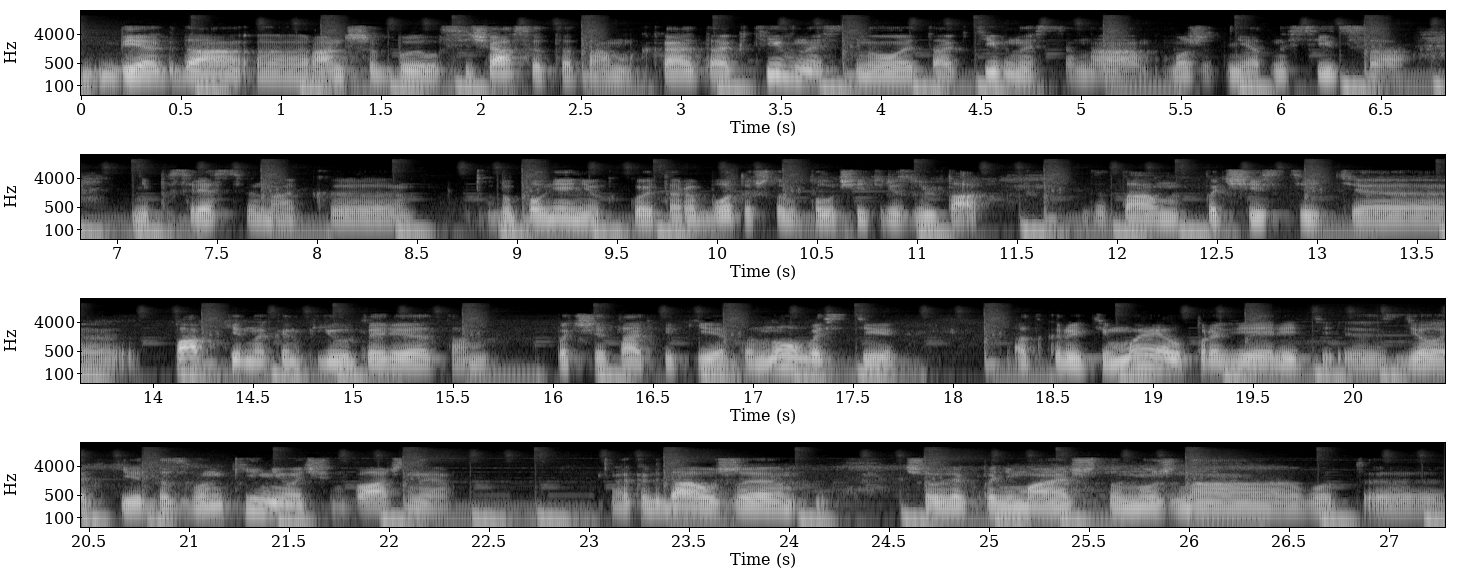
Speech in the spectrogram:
бег, да, э, раньше был. Сейчас это там какая-то активность, но эта активность, она может не относиться непосредственно к выполнению какой-то работы, чтобы получить результат. Это там почистить э, папки на компьютере, там почитать какие-то новости, открыть email, проверить, э, сделать какие-то звонки не очень важные. А когда уже человек понимает, что нужно вот, э,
